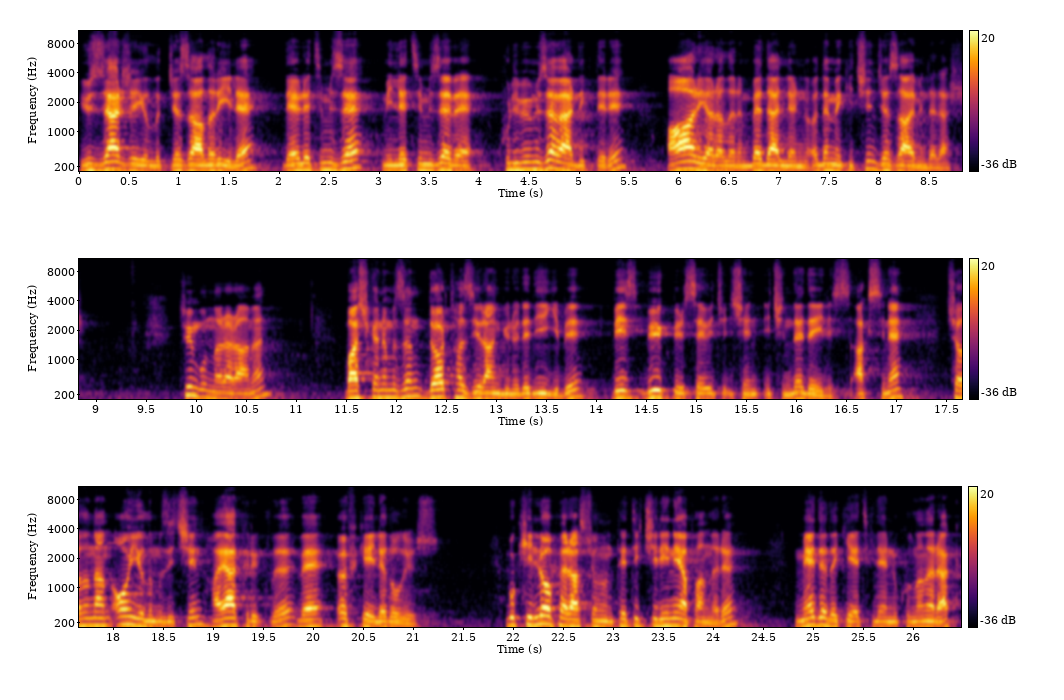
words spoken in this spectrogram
yüzlerce yıllık cezaları ile devletimize, milletimize ve kulübümüze verdikleri ağır yaraların bedellerini ödemek için cezaevindeler. Tüm bunlara rağmen başkanımızın 4 Haziran günü dediği gibi biz büyük bir sevinç için, içinde değiliz. Aksine çalınan 10 yılımız için hayal kırıklığı ve öfkeyle doluyuz. Bu kirli operasyonun tetikçiliğini yapanları medyadaki etkilerini kullanarak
